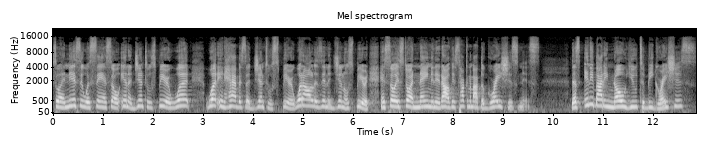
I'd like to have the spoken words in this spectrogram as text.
So it was saying, so in a gentle spirit, what what inhabits a gentle spirit? What all is in a gentle spirit? And so it started naming it off. It's talking about the graciousness. Does anybody know you to be gracious?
